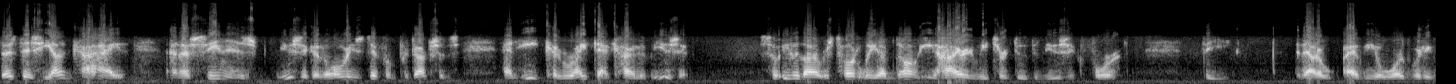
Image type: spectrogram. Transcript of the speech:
there's this young guy, and I've seen his music in all these different productions, and he can write that kind of music." So even though I was totally unknown, he hired me to do the music for the that Emmy award-winning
